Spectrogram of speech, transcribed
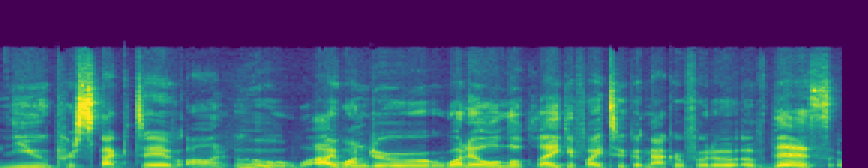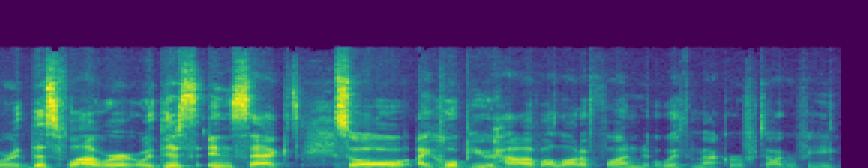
new perspective on, ooh, I wonder what it'll look like if I took a macro photo of this or this flower or this insect. So I hope you have a lot of fun with macro photography.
